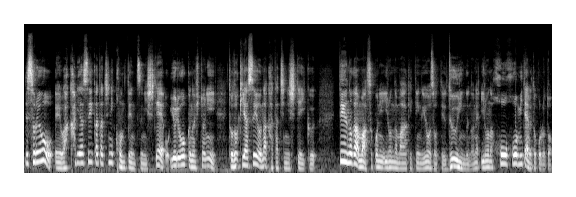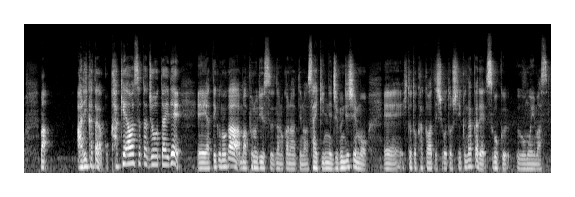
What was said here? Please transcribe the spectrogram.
で、それを、えー、分かりやすい形にコンテンツにして、より多くの人に届きやすいような形にしていく。っていうのが、まあそこにいろんなマーケティング要素っていう doing のね、いろんな方法みたいなところと、まああり方がこう掛け合わせた状態で、えー、やっていくのが、まあ、プロデュースなのかなっていうのは最近ね、自分自身も、えー、人と関わって仕事をしていく中ですごく思います。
